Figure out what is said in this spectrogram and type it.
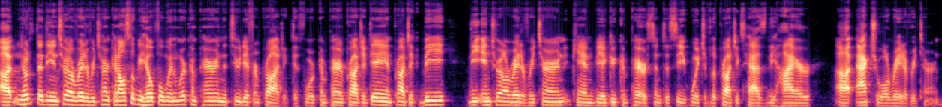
Uh, note that the internal rate of return can also be helpful when we're comparing the two different projects. If we're comparing project A and project B, the internal rate of return can be a good comparison to see which of the projects has the higher uh, actual rate of return.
